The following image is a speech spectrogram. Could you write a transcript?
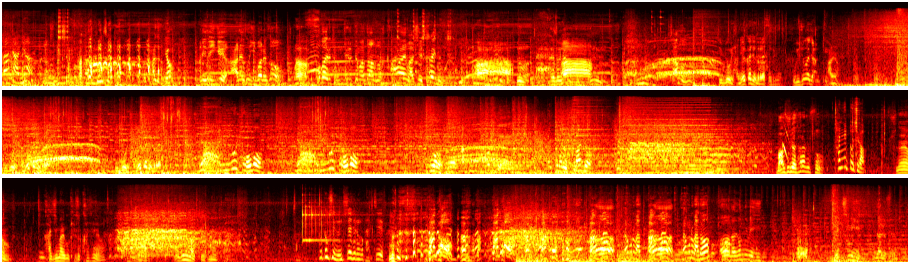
쌈이 아니야. 김치 한번. 다 느껴? 아니 근데 이게 안에서 입안에서 아, 혀가 이렇게 움직일 때마다 그 하나의 맛이 살아있는 거야. 아. 응. 그래서 그냥 아. 음. 쌈은 지금 여기 한 열가지 들어갔어 지금. 보기 흉하지 않게. 아니야. 지금 여기 한 열가지 들어갔어. 지금 여기 한 열가지 들어갔어. 야 이걸 접어. 야 이걸 접어. 네. 맞아. 마술이야 사라졌어. 한입 도시락. 준하 형 가지 말고 계속 하세요. 빠진 것 같아 형한테. 호동 씨 눈치 채지는 거 봤지? 아, 쌈으로 맛, 아, 쌈으로 맛어? 아, 나 형님의 이 외침이 기다렸어요.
